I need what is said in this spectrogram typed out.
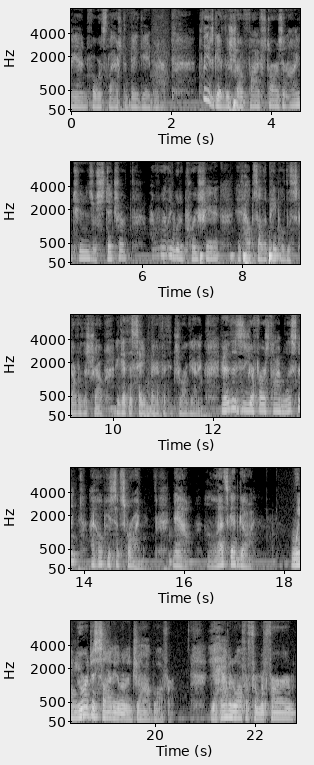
in forward slash the big game hunter. Please give the show five stars in iTunes or Stitcher. I really would appreciate it. It helps other people discover the show and get the same benefit that you're getting. And if this is your first time listening, I hope you subscribe. Now, let's get going. When you're deciding on a job offer, you have an offer from a firm,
